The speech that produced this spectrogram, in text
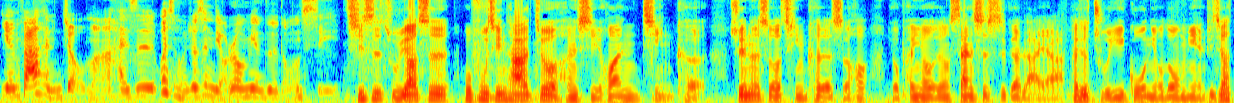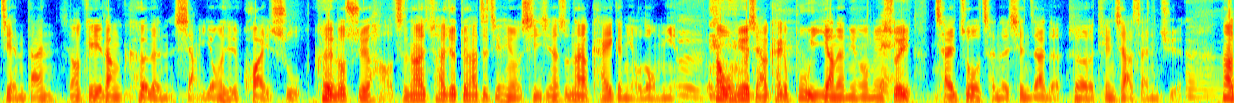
研发很久吗？还还是为什么就是牛肉面这个东西？其实主要是我父亲他就很喜欢请客，所以那时候请客的时候，有朋友用三四十个来啊，他就煮一锅牛肉面，比较简单，然后可以让客人享用，而且快速，客人都觉得好吃，那他就对他自己很有信心，他说那要开一个牛肉面，嗯，那我们又想要开个不一。一样的牛肉面，所以才做成了现在的的天下三绝。嗯那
